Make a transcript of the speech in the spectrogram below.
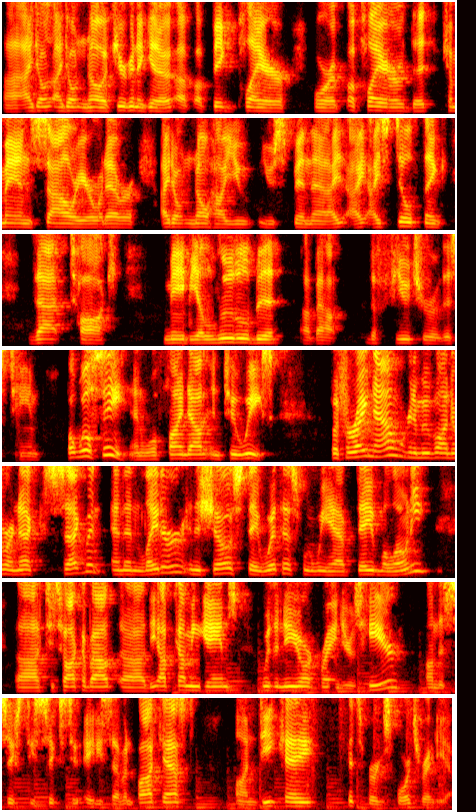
Uh, I don't I don't know if you're going to get a, a, big player or a, a, player that commands salary or whatever. I don't know how you you spin that. I, I, I still think that talk maybe a little bit about the future of this team. But we'll see, and we'll find out in two weeks. But for right now, we're going to move on to our next segment. And then later in the show, stay with us when we have Dave Maloney uh, to talk about uh, the upcoming games with the New York Rangers here on the 66 to 87 podcast on DK Pittsburgh Sports Radio.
